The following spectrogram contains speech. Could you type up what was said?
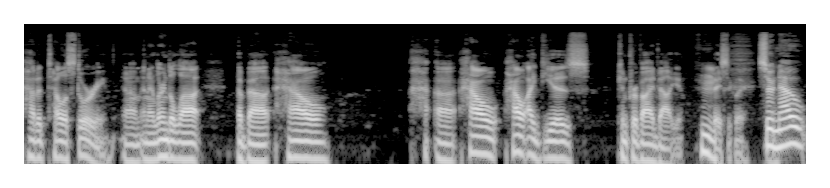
how to tell a story, um, and I learned a lot about how uh, how how ideas can provide value, Hmm. basically. So now,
